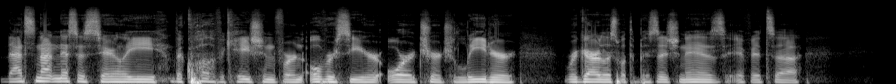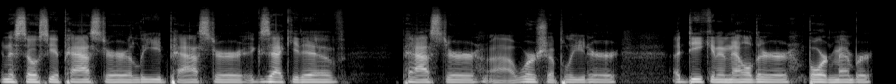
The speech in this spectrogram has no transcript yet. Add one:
that's not necessarily the qualification for an overseer or a church leader, regardless what the position is. If it's a an associate pastor, a lead pastor, executive pastor, uh, worship leader, a deacon, an elder, board member.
